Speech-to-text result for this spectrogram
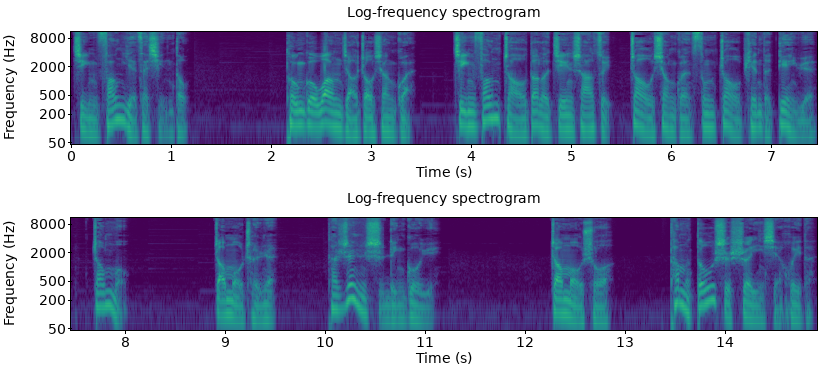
警方也在行动。通过旺角照相馆，警方找到了奸杀罪照相馆送照片的店员张某。张某承认。他认识林过云。张某说：“他们都是摄影协会的，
